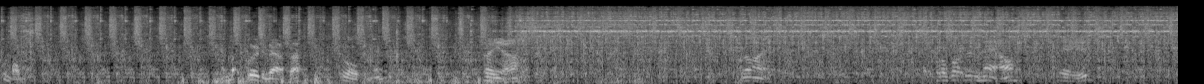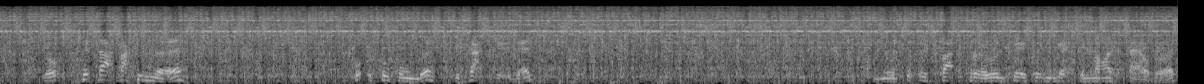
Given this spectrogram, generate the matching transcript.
Come on. I'm not worried about that. Minute. There you are. Right. What I've got to do now is, look, put that back in there, put the cup under, detach it again, and we'll put this back through and see if we can get some nice powder. Eh?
